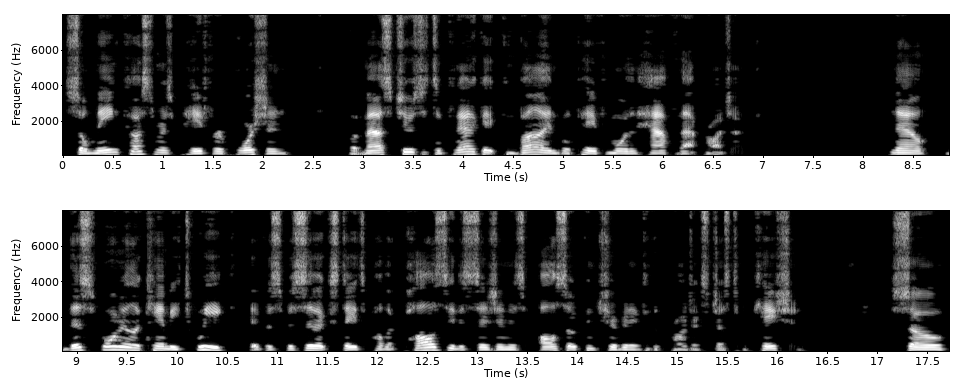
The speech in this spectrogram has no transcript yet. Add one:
So Maine customers paid for a portion, but Massachusetts and Connecticut combined will pay for more than half of that project. Now, this formula can be tweaked if a specific state's public policy decision is also contributing to the project's justification. So,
